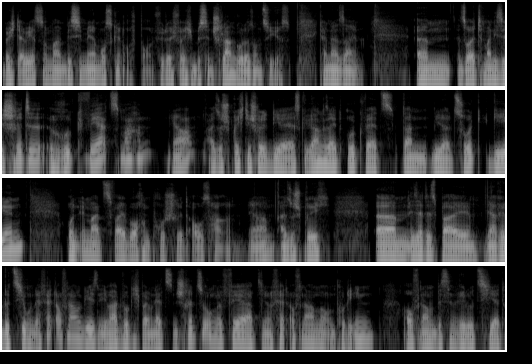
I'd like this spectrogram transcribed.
möchtet aber jetzt nochmal ein bisschen mehr Muskeln aufbauen, fühlt euch vielleicht ein bisschen schlank oder sonstiges, kann ja sein. Ähm, sollte man diese Schritte rückwärts machen, ja, also sprich die Schritte, die ihr erst gegangen seid, rückwärts dann wieder zurückgehen und immer zwei Wochen pro Schritt ausharren, ja, also sprich, ähm, ihr seid jetzt bei ja, Reduzierung der Fettaufnahme gewesen. Ihr wart wirklich beim letzten Schritt so ungefähr. Habt ihr nur Fettaufnahme und Proteinaufnahme ein bisschen reduziert.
